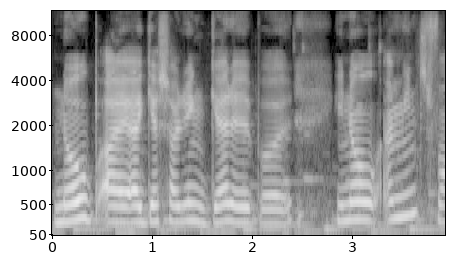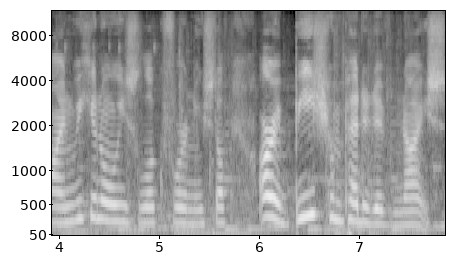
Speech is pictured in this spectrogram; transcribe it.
Nope, I, I guess I didn't get it, but, you know, I mean, it's fine. We can always look for new stuff. All right, beach competitive, nice.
